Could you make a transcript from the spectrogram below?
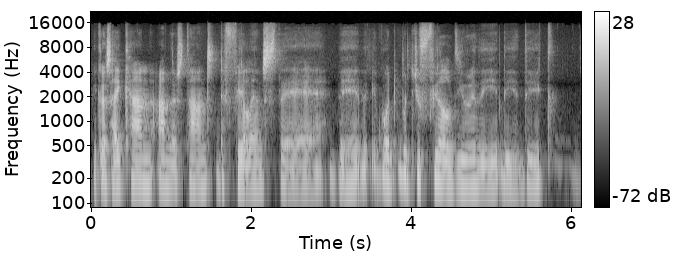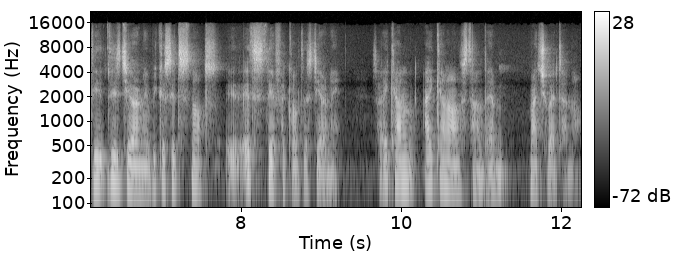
because I can understand the feelings, the, the, the what, what you feel during the, the, the, this journey because it's not it's difficult this journey. So I can I can understand them much better now.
